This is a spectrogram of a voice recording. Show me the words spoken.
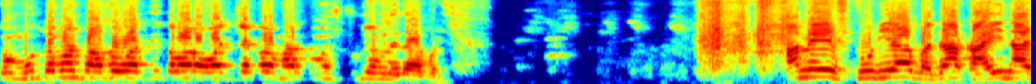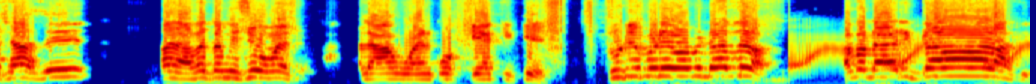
તો હું તમારી પાસે વાતથી તમારો અવાજ ચેક કરવા મારે તમે સ્ટુડિયો લઈ જવા પડશે. અમે સ્ટુડિયા બધા ખાઈ નાખ્યા છે. અને હવે તમે શું અમે એટલે આ વાઈન કો કે કે કે. સ્ટુડિયો પડ્યો અમે ના આ તો ડાયરેક્ટ ગાળા છે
